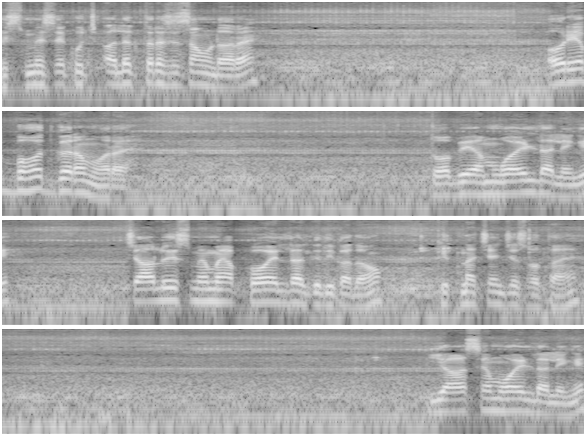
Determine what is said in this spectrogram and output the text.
इसमें से कुछ अलग तरह से साउंड आ रहा है और यह बहुत गर्म हो रहा है। तो अभी हम ऑयल डालेंगे। चालू इसमें मैं आपको ऑयल डाल के दिखाता हूँ, कितना चेंजेस होता है। यहाँ से हम ऑयल डालेंगे।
